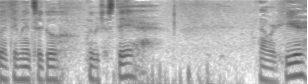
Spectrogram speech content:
20 minutes ago, we were just there. Now we're here.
